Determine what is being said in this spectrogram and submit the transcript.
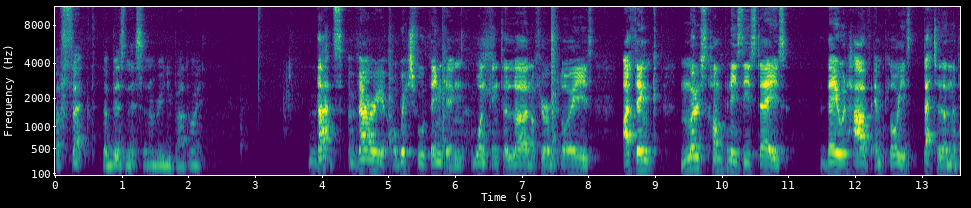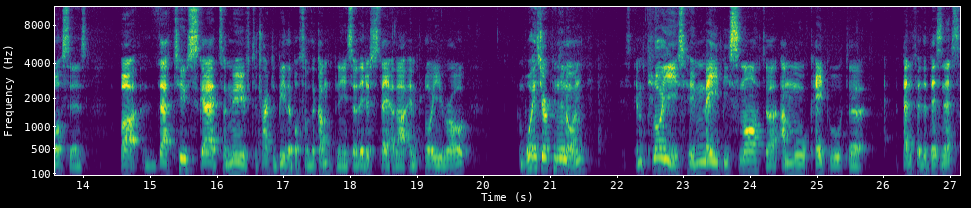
affect the business in a really bad way. That's very wishful thinking, wanting to learn of your employees. I think most companies these days they would have employees better than the bosses, but they're too scared to move to try to be the boss of the company, so they just stay at that employee role. What is your opinion on employees who may be smarter and more capable to benefit the business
